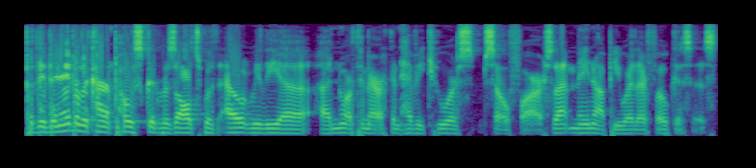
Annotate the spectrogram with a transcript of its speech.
but they've been able to kind of post good results without really a, a, North American heavy tour so far. So that may not be where their focus is.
